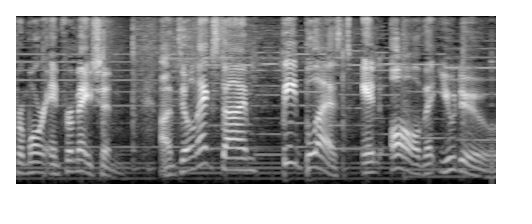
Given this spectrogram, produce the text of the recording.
for more information. Until next time, be blessed in all that you do.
